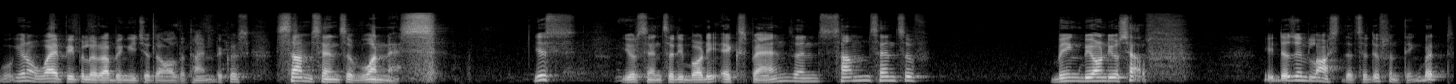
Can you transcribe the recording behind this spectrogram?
You know why people are rubbing each other all the time? Because some sense of oneness. Yes, your sensory body expands and some sense of being beyond yourself. It doesn't last, that's a different thing, but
